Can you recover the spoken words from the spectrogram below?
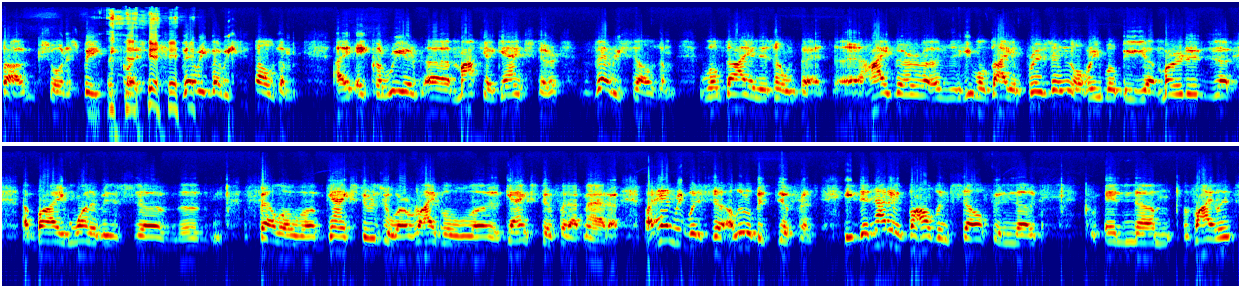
thug, so to speak, because very, very seldom uh, a career uh, mafia gangster very seldom will die in his own bed. Uh, either uh, he will die in prison or he will be uh, murdered uh, by one of his uh, fellow gangsters or a rival gangster for that matter. But Henry was a little bit different. He did not involve himself in in um, violence.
